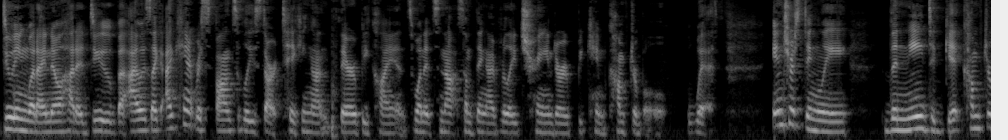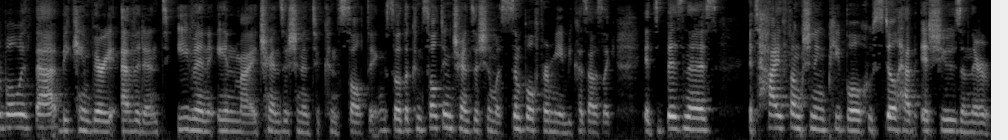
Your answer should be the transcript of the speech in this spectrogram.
doing what I know how to do. But I was like, I can't responsibly start taking on therapy clients when it's not something I've really trained or became comfortable with. Interestingly, the need to get comfortable with that became very evident even in my transition into consulting. So the consulting transition was simple for me because I was like, it's business, it's high functioning people who still have issues and they're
